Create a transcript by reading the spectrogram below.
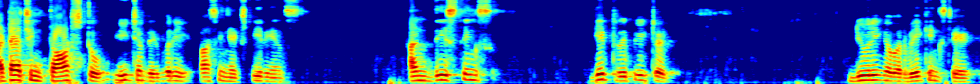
attaching thoughts to each and every passing experience. And these things get repeated during our waking state.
